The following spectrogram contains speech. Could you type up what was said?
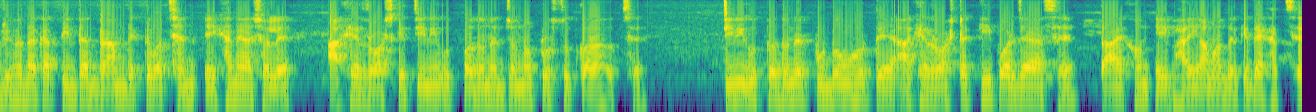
বৃহদাকার তিনটা ড্রাম দেখতে পাচ্ছেন। এখানে আসলে আখের রসকে চিনি উৎপাদনের জন্য প্রস্তুত করা হচ্ছে। চিনি উৎপাদনের পূর্ব মুহূর্তে আখের রসটা কি পর্যায়ে আছে, তা এখন এই ভাই আমাদেরকে দেখাচ্ছে।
